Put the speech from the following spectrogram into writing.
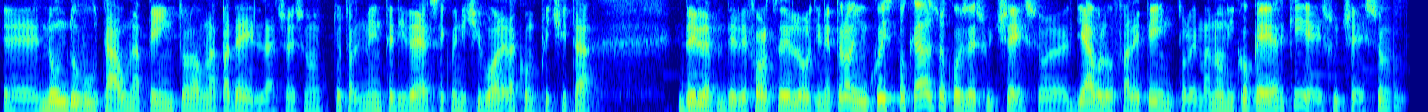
eh, non dovuta a una pentola o una padella, cioè sono totalmente diverse, quindi ci vuole la complicità del, delle forze dell'ordine. Però in questo caso cosa è successo? Il diavolo fa le pentole ma non i coperchi, è successo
